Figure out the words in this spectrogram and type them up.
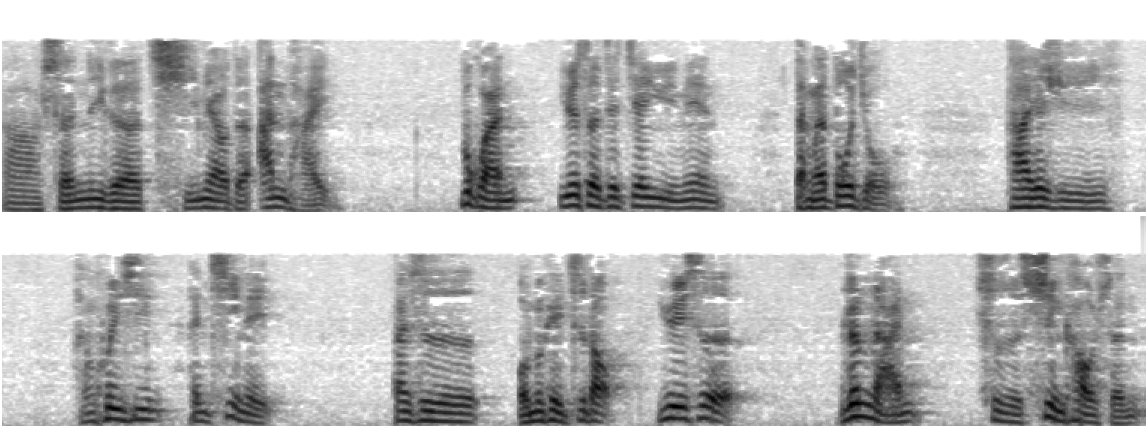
啊神一个奇妙的安排。不管约瑟在监狱里面等了多久，他也许很灰心、很气馁，但是我们可以知道。约瑟仍然是信靠神，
